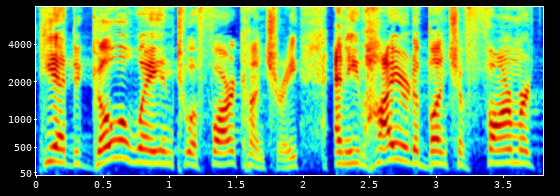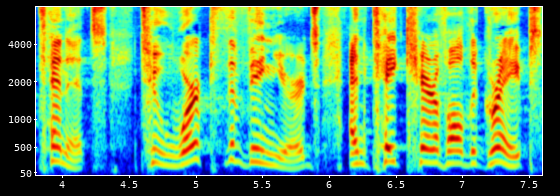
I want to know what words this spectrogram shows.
he had to go away into a far country and he hired a bunch of farmer tenants to work the vineyards and take care of all the grapes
